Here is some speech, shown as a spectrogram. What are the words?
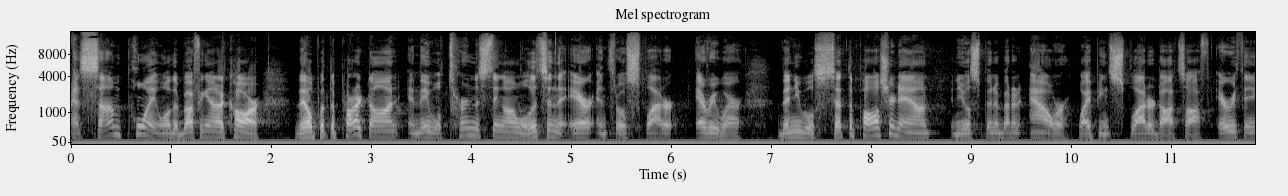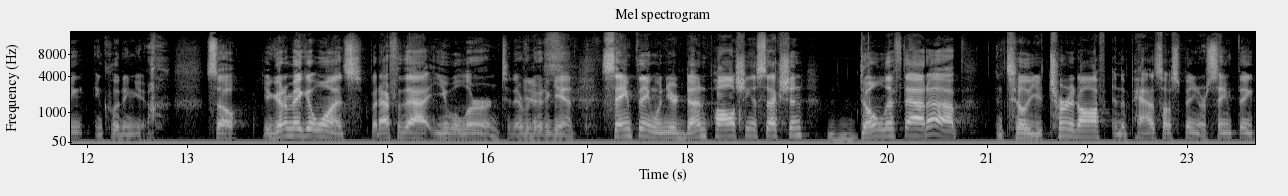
At some point while they're buffing out a car, they'll put the product on and they will turn this thing on while it's in the air and throw splatter everywhere. Then you will set the polisher down and you'll spend about an hour wiping splatter dots off everything, including you. So you're going to make it once, but after that, you will learn to never do it again. Same thing, when you're done polishing a section, don't lift that up until you turn it off and the pad stops spinning, or same thing,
